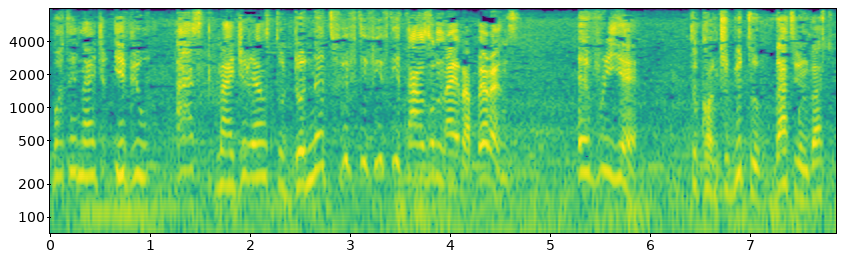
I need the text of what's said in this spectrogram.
But in Niger- if you ask Nigerians to donate 50, 50,000 naira parents every year to contribute to that university,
